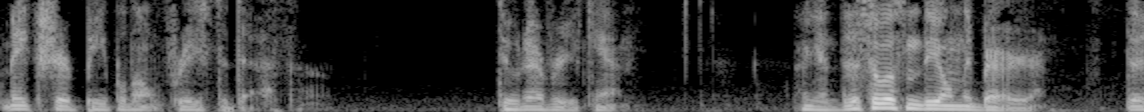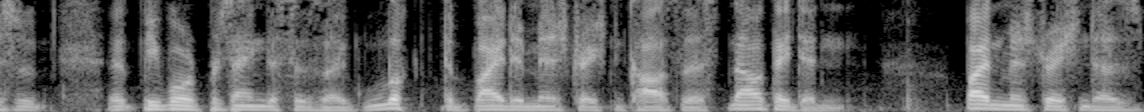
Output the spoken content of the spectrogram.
make sure people don't freeze to death. Do whatever you can. Again, this wasn't the only barrier. This was, uh, people were presenting this as like, look, the Biden administration caused this. No, they didn't. Biden administration does,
